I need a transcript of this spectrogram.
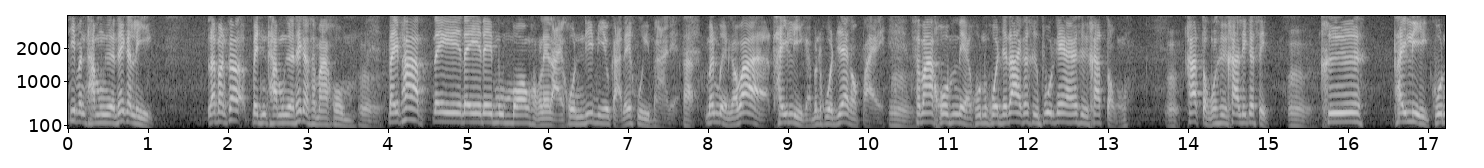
ที่มันทำเงินให้กับลีก แล้วมันก็เป็นทำเงินให้กับสมาคม อืม ในภาพในในในมุมมองของหลาย ๆ คนที่มีโอกาสได้คุยมาเนี่ย ครับมันเหมือนกับว่าไทยลีกอะมันควรแยกออกไป อืมสมาคมเนี่ยคุณควรจะได้ก็คือพูดง่ายๆก็คือค่าตรงอืม ค่าตรงก็คือค่าลิขสิทธิ์ อืม คือ ไทยลีกคุณ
